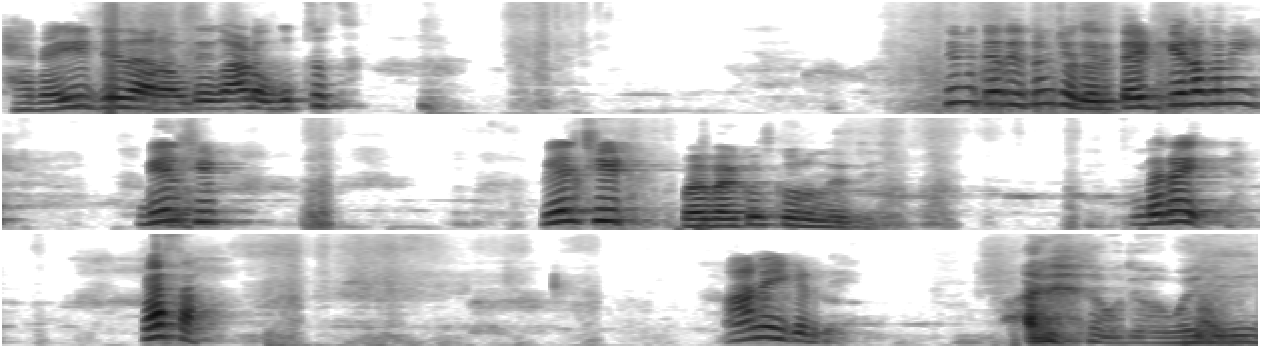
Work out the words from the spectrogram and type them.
काय बाई जे दाराव ते गाडव गुच्चच तुम्ही कधी तुमच्या घरी टाईट केलं का नाही? बेलशीट बेलशीट माझी बायकोच करून देते. बरं आहे. बसा. आणि इकडे ते. अरे जाऊ द्या वहिनी.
